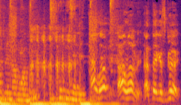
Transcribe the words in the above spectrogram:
on my beat. I love it. I love it. I think it's good.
